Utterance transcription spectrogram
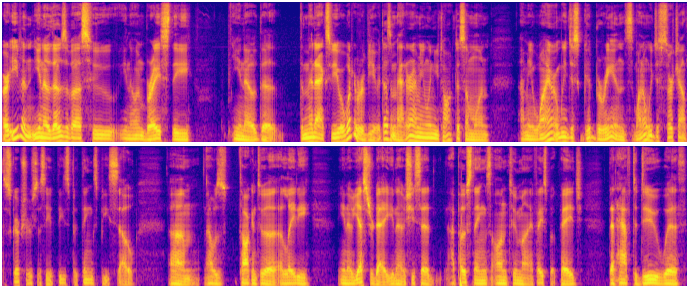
or even you know those of us who you know embrace the, you know the the mid-acts view or whatever view. It doesn't matter. I mean, when you talk to someone, I mean, why aren't we just good Bereans? Why don't we just search out the scriptures to see if these things be so? Um, I was talking to a, a lady, you know, yesterday. You know, she said I post things onto my Facebook page that have to do with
